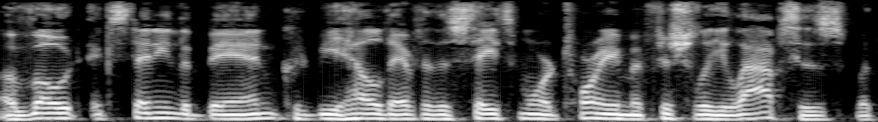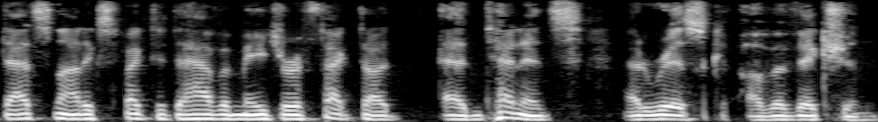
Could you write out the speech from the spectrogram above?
A vote extending the ban could be held after the state's moratorium officially lapses, but that's not expected to have a major effect on, on tenants at risk of eviction.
